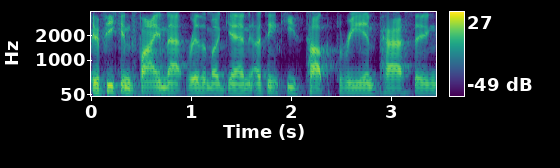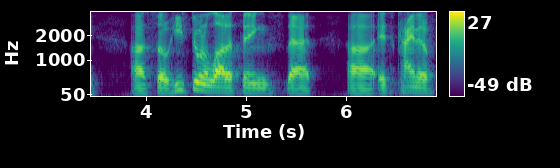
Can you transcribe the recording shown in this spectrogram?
if he can find that rhythm again, I think he's top three in passing. Uh, so he's doing a lot of things that uh, it's kind of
